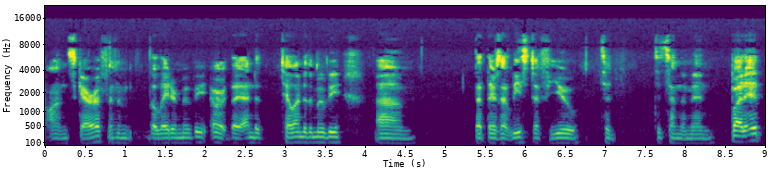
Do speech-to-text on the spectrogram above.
on Scarif in the, the later movie or the end of tail end of the movie, um, that there's at least a few to to send them in. But it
